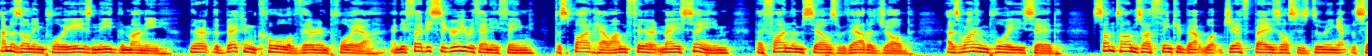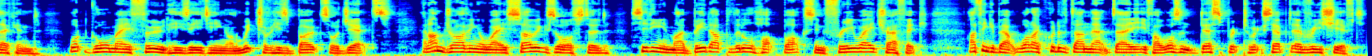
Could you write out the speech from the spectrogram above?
Amazon employees need the money. They're at the beck and call of their employer, and if they disagree with anything, despite how unfair it may seem, they find themselves without a job. As one employee said, Sometimes I think about what Jeff Bezos is doing at the second, what gourmet food he's eating on which of his boats or jets and I'm driving away so exhausted, sitting in my beat-up little hotbox in freeway traffic. I think about what I could have done that day if I wasn't desperate to accept every shift.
